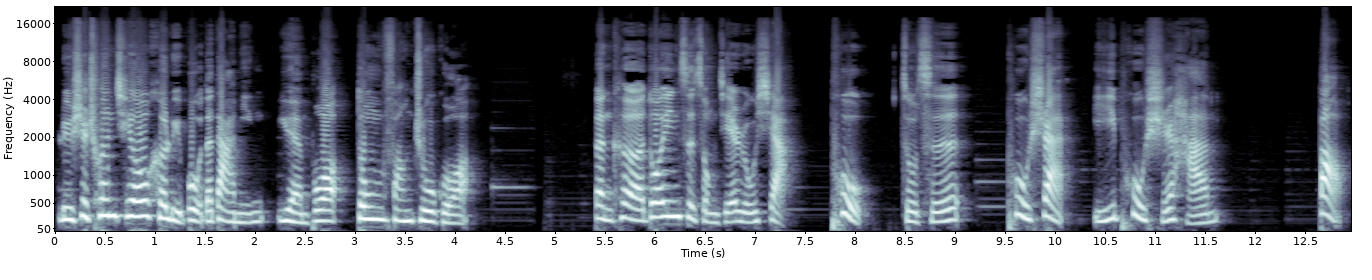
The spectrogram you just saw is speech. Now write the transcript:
吕氏春秋》和吕布的大名远播东方诸国。本课多音字总结如下：曝组词，曝晒，一曝十寒；曝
